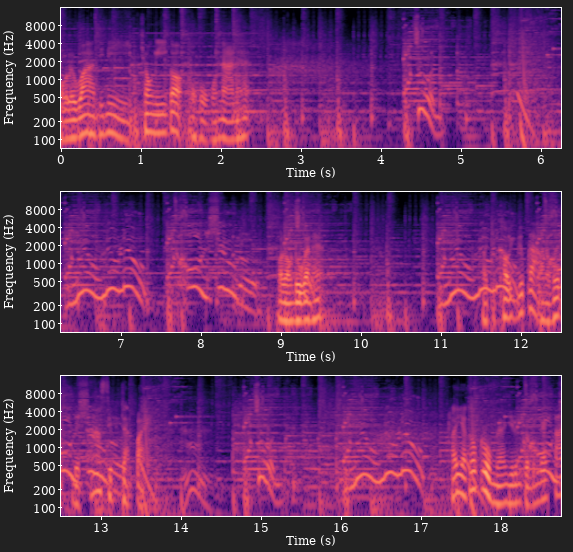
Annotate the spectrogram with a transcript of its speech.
บอกเลยว่าที่นี่ช่องนี้ก็โอ้โหนานนะฮะมาลองดูกันฮะเขาจะเข้าอีกหรือเปล่านะเพื่อนเด็สิบจัดไปใครอยากเข้ากลุ่มเนี่ยอย่าลืมกดลิงก์ใต้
